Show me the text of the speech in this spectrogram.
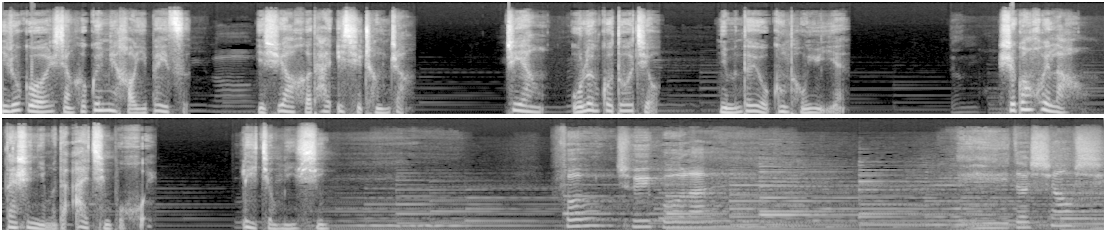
你如果想和闺蜜好一辈子，也需要和她一起成长，这样无论过多久，你们都有共同语言。时光会老。但是你们的爱情不会历久弥新。风吹过来，你的消息。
